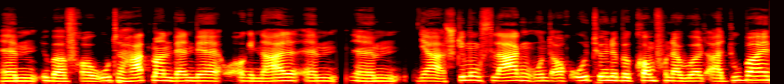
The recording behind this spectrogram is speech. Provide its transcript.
ähm, über Frau Ute Hartmann werden wir original ähm, ähm, ja, Stimmungslagen und auch O-Töne bekommen von der World Art Dubai.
